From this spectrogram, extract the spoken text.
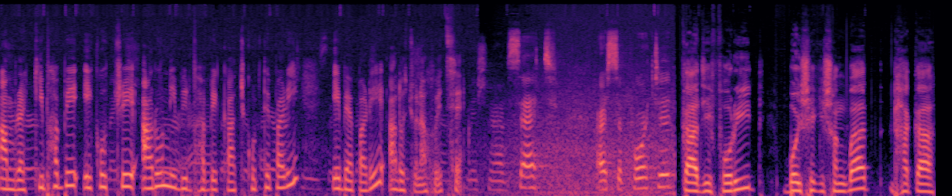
আমরা কীভাবে একত্রে আরও নিবিড়ভাবে কাজ করতে পারি এ ব্যাপারে আলোচনা হয়েছে. কাজী ফরিদ, বৈশাখী সংবাদ, ঢাকা।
